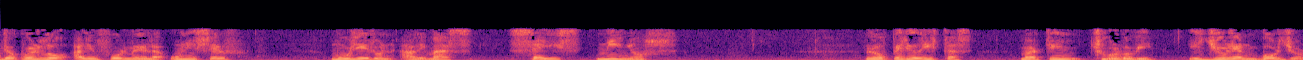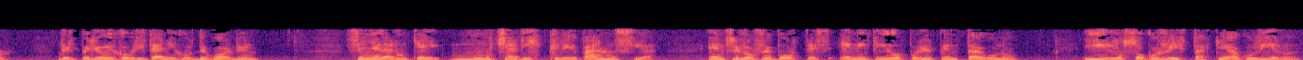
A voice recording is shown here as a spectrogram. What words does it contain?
De acuerdo al informe de la UNICEF, murieron además seis niños. Los periodistas Martin Chulovi y Julian Borger del periódico británico The Guardian señalaron que hay mucha discrepancia entre los reportes emitidos por el Pentágono y los socorristas que acudieron.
